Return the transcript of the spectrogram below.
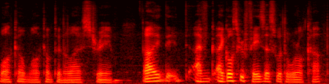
Welcome welcome to the live stream. I I've I go through phases with the World Cup.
